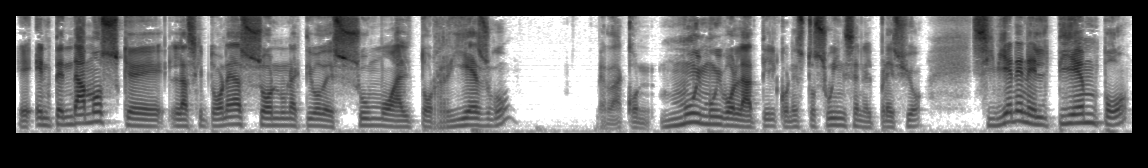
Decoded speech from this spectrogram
eh, entendamos que las criptomonedas son un activo de sumo alto riesgo, ¿verdad? Con muy, muy volátil, con estos swings en el precio. Si bien en el tiempo,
